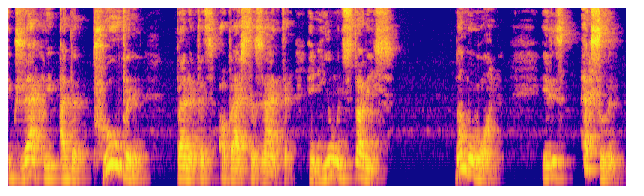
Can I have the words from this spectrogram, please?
exactly are the proven benefits of astaxanthin in human studies? Number one, it is excellent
